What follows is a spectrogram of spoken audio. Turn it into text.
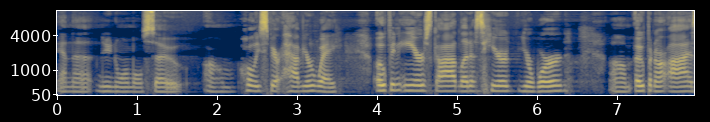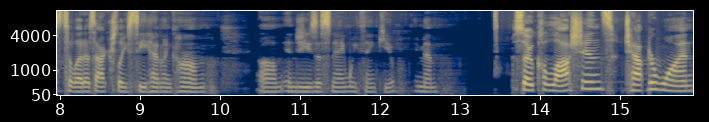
and the new normal. So, um, Holy Spirit, have your way. Open ears, God. Let us hear your word. Um, open our eyes to let us actually see heaven come. Um, in Jesus' name, we thank you. Amen. So, Colossians chapter 1,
